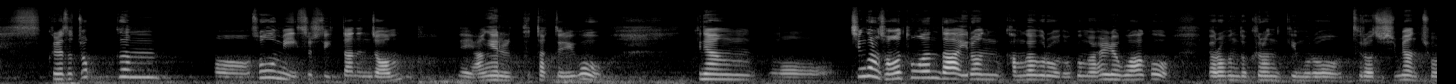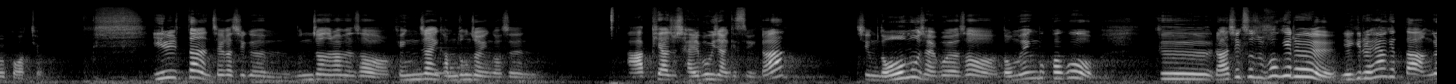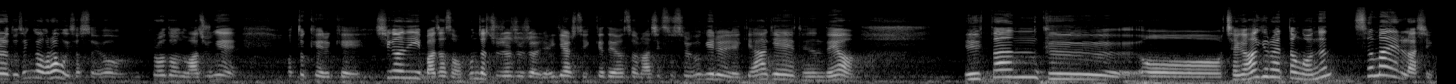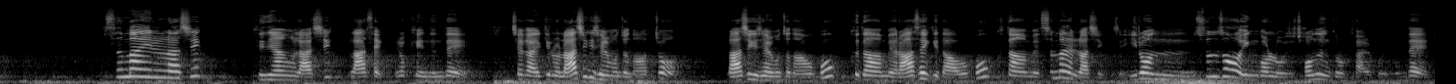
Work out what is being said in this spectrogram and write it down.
그래서 조금 어, 소음이 있을 수 있다는 점 네, 양해를 부탁드리고 그냥 뭐 친구랑 전화 통화한다 이런 감각으로 녹음을 하려고 하고 여러분도 그런 느낌으로 들어주시면 좋을 것 같아요. 일단 제가 지금 운전을 하면서 굉장히 감동적인 것은 앞이 아주 잘 보이지 않겠습니까? 지금 너무 잘 보여서 너무 행복하고 그 라식 수술 후기를 얘기를 해야겠다 안 그래도 생각을 하고 있었어요. 그러던 와중에 어떻게 이렇게 시간이 맞아서 혼자 주절주절 얘기할 수 있게 되어서 라식 수술 후기를 얘기하게 되는데요. 일단 그, 어, 제가 하기로 했던 거는 스마일 라식. 스마일 라식, 그냥 라식, 라섹. 이렇게 있는데, 제가 알기로 라식이 제일 먼저 나왔죠? 라식이 제일 먼저 나오고, 그 다음에 라섹이 나오고, 그 다음에 스마일 라식. 이런 순서인 걸로 저는 그렇게 알고 있는데,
